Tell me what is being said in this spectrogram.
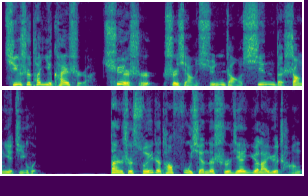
其实他一开始啊，确实是想寻找新的商业机会，但是随着他赋闲的时间越来越长，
